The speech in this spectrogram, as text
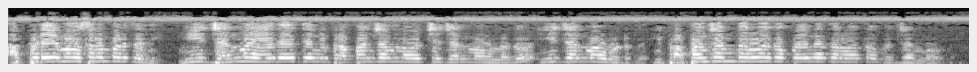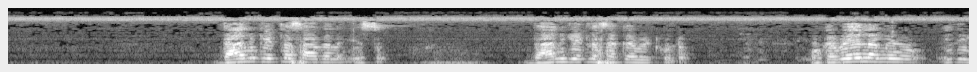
అప్పుడేం అవసరం పడుతుంది? ఈ జన్మ ఏదైతే నీ ప్రపంచంలో వచ్చే జన్మ ఉన్నదో ఈ జన్మ ఉంటుంది. ఈ ప్రపంచం తర్వాత పోయిన తర్వాత ఒక జన్మ ఉంది దానికి ఎట్లా సాధన చేస్తావు? దానికి ఎట్లా చక్కగా పెట్టుకుంటావు? ఒకవేళ నువ్వు ఇది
